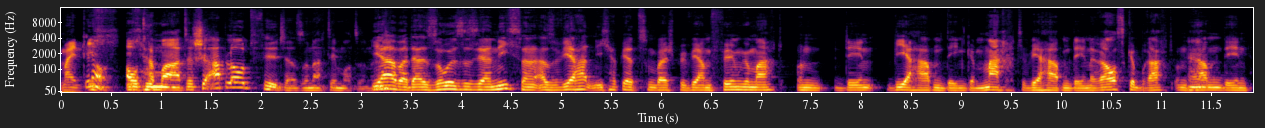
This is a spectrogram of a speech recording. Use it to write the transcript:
mein, Genau. ich, Automatische Upload-Filter, so nach dem Motto. Ne? Ja, aber da so ist es ja nicht, sondern also wir hatten, ich habe ja zum Beispiel, wir haben einen Film gemacht und den, wir haben den gemacht, wir haben den rausgebracht und haben den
